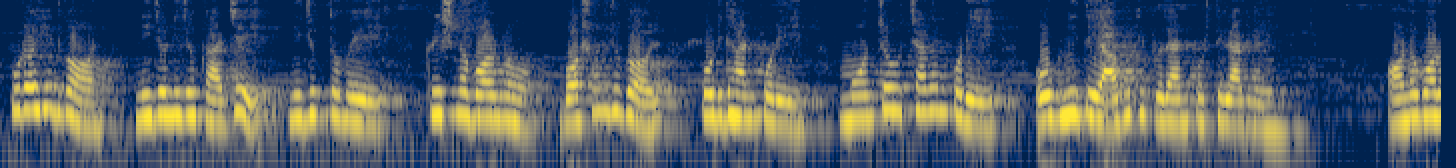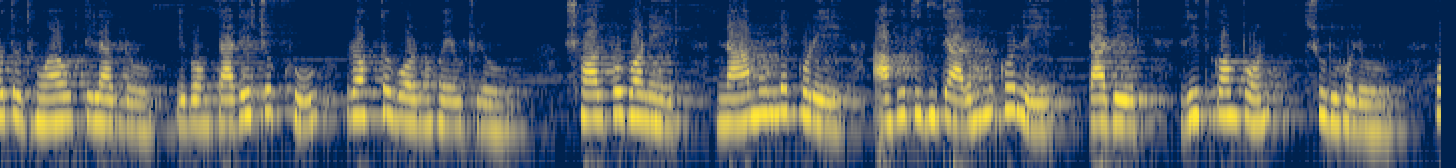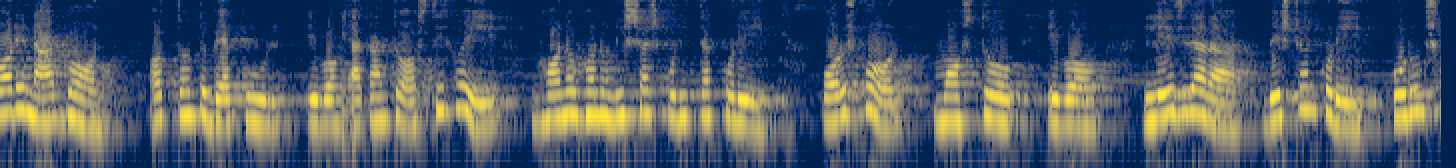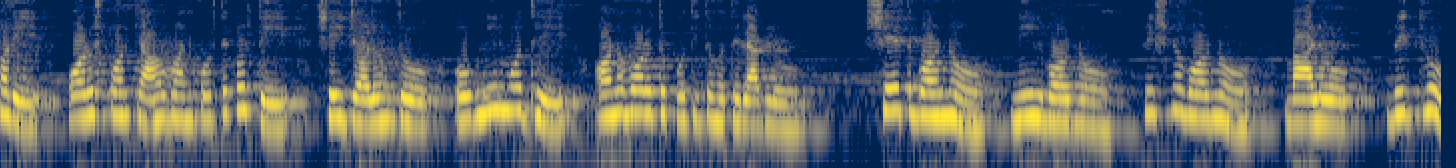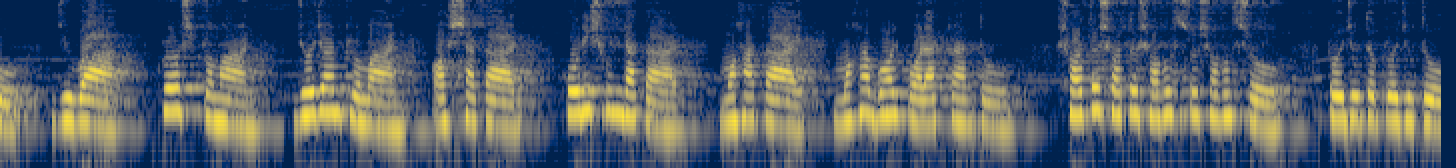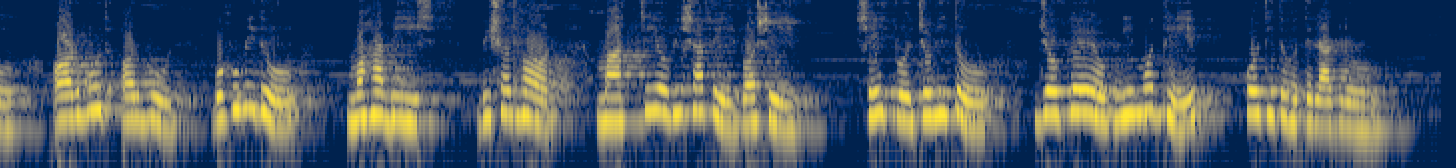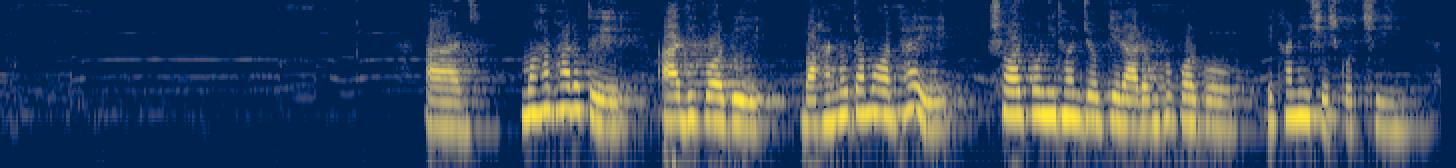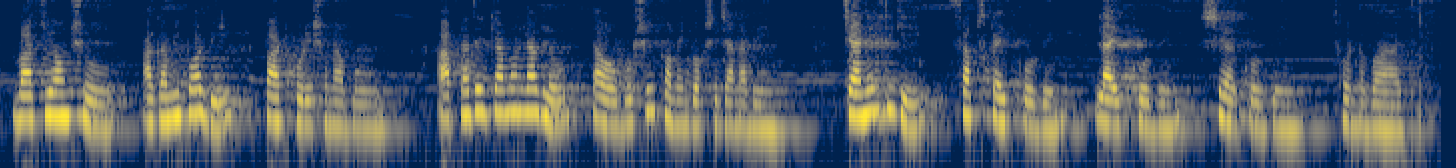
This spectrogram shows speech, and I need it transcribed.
পুরোহিতগণ নিজ নিজ কার্যে নিযুক্ত হয়ে কৃষ্ণবর্ণ বসন যুগল পরিধান করে, মন্ত্র উচ্চারণ করে অগ্নিতে আহুতি প্রদান করতে লাগলেন। অনবরত ধোঁয়া উঠতে লাগল এবং তাদের চক্ষু রক্তবর্ণ হয়ে উঠল। সর্পগণের নাম উল্লেখ করে আহুতি দিতে আরম্ভ করলে তাদের হৃদকম্পন শুরু হলো। পরে নাগগণ অত্যন্ত ব্যাকুল এবং একান্ত অস্থির হয়ে ঘন ঘন নিঃশ্বাস পরিত্যাগ করে পরস্পর মস্তক এবং লেজ দ্বারা বেষ্টন করে করুণ স্বরে পরস্পরকে আহ্বান করতে করতে সেই জ্বলন্ত অগ্নির মধ্যে অনবরত পতিত হতে লাগল। শ্বেত বর্ণ, নীল বর্ণ কৃষ্ণবর্ণ বালক, বৃদ্ধ, যুবা ক্রোশ প্রমাণ, যোজন প্রমাণ, অশ্বাকার পরিশুণ্ডাকার মহাকায় মহাবল পরাক্রান্ত, শত শত সহস্র সহস্র, প্রযুত প্রযুত, অর্বুদ অর্বুদ, বহুবিধ, মহাবিষ, বিষধর, মাতৃ অভিশাপের বসে সেই প্রজ্বলিত যজ্ঞের অগ্নির মধ্যে পতিত হতে লাগল। আজ মহাভারতের আদি পর্বের বাহান্নতম অধ্যায়ে সর্পনিধন যজ্ঞের আরম্ভ পর্ব এখানেই শেষ করছি। বাকি অংশ আগামী পর্বে পাঠ করে শোনাবো। আপনাদের কেমন লাগল তা অবশ্যই কমেন্ট বক্সে জানাবেন। চ্যানেলটিকে সাবস্ক্রাইব করবেন, লাইক করবেন, শেয়ার করবেন। ধন্যবাদ।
